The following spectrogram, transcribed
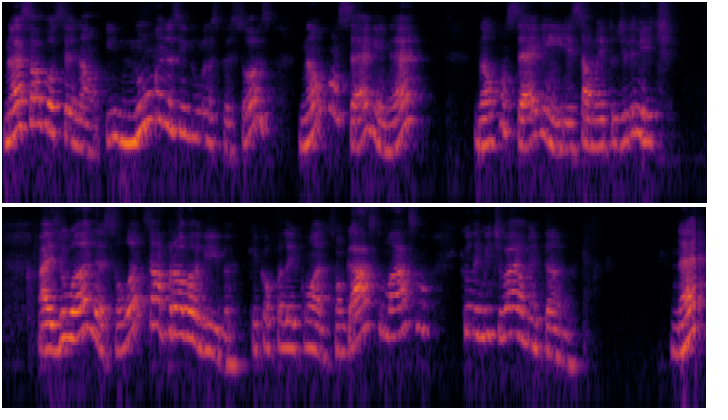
Não é só você, não. Inúmeras e inúmeras pessoas não conseguem, né? Não conseguem esse aumento de limite. Mas o Anderson, o Anderson é uma prova viva. O que, que eu falei com o Anderson? Gasto máximo que o limite vai aumentando, né?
